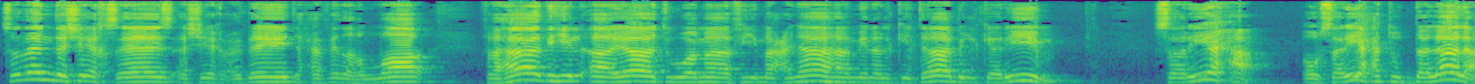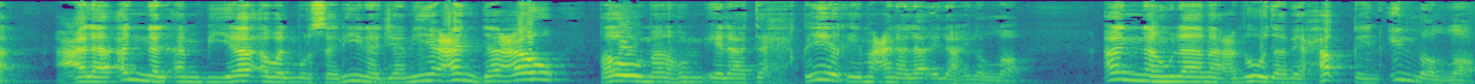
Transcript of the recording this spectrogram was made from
So then the Shaykh says, الشيخ عبيد حفظه الله فهذه الآيات وما في معناها من الكتاب الكريم صريحة أو صريحة الدلالة على أن الأنبياء والمرسلين جميعا دعوا قومهم إلى تحقيق معنى لا إله إلا الله أنه لا معبود بحق إلا الله.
